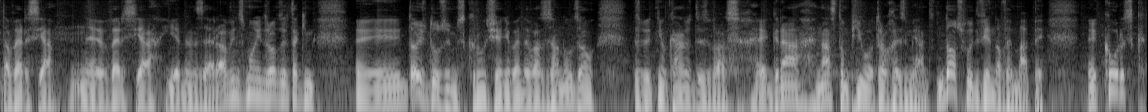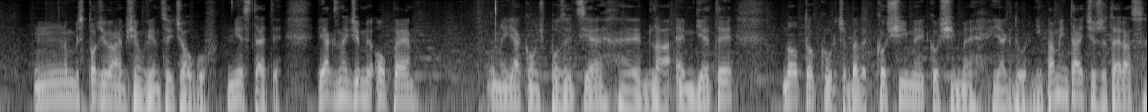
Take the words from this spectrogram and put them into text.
ta wersja, e, wersja 1.0. A więc moi drodzy, w takim e, dość dużym skrócie, nie będę was zanudzał, zbytnio każdy z was gra, nastąpiło trochę zmian. Doszły dwie nowe mapy. Kursk, mm, spodziewałem się więcej czołgów. Niestety. Jak znajdziemy OP, jakąś pozycję e, dla MGT, no to kurczę belek, kosimy, kosimy jak durni. Pamiętajcie, że teraz e,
